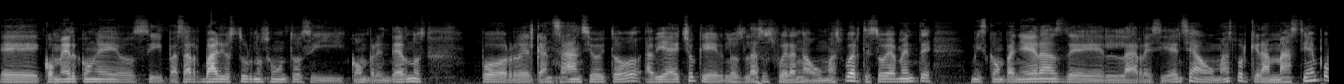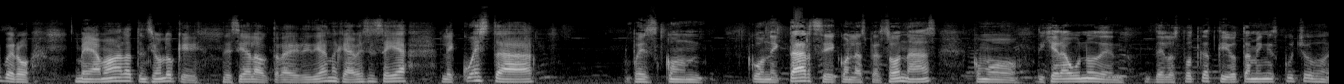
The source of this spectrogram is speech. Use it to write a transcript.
eh, comer con ellos y pasar varios turnos juntos y comprendernos por el cansancio y todo, había hecho que los lazos fueran aún más fuertes. Obviamente mis compañeras de la residencia aún más porque era más tiempo, pero me llamaba la atención lo que decía la doctora Heridiana, que a veces ella le cuesta pues con conectarse con las personas, como dijera uno de, los podcasts que yo también escucho,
